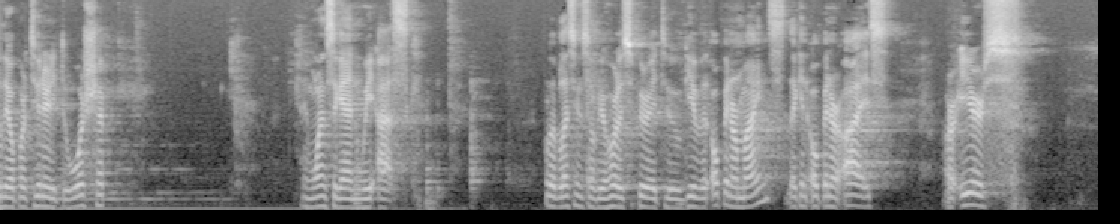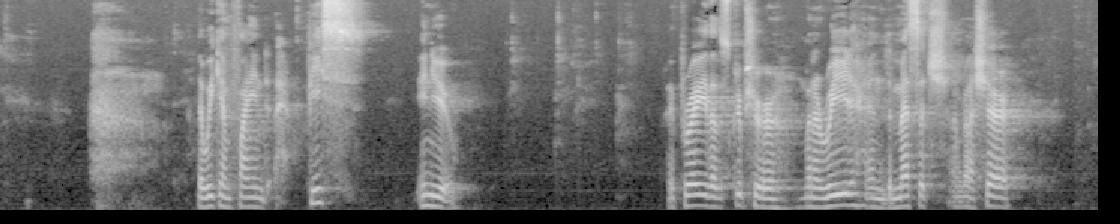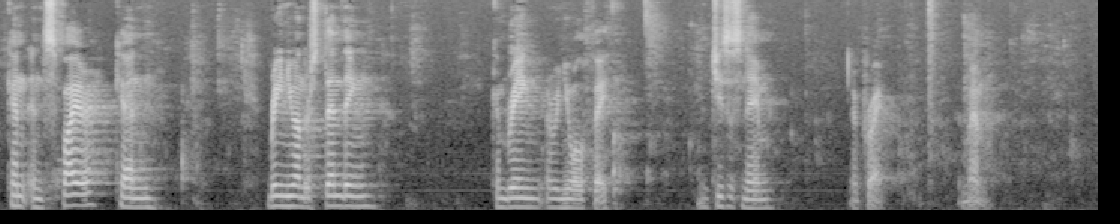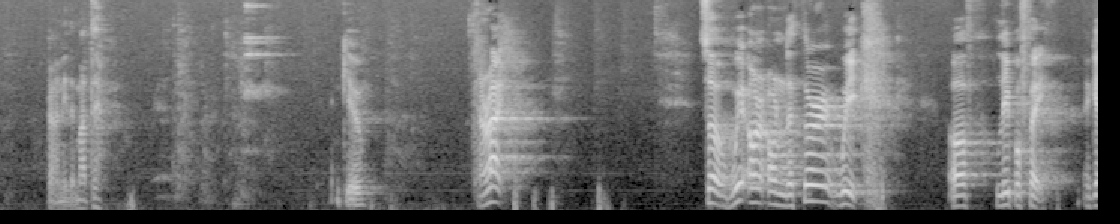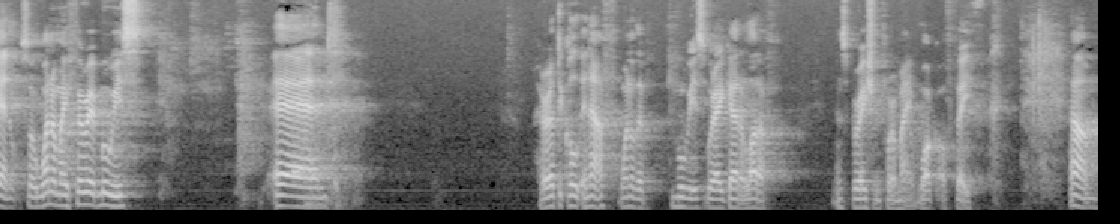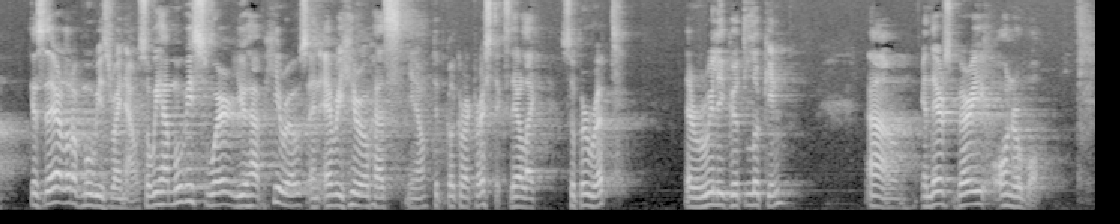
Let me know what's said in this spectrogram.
for the opportunity to worship. And once again, we ask for the blessings of your Holy Spirit to give open our minds, they can open our eyes, our ears, that we can find peace in you. I pray that the scripture I'm going to read and the message I'm going to share can inspire, can bring new understanding, can bring a renewal of faith. In Jesus' name, I pray. Amen. Gonna the mate. Thank you. All right. So we are on the third week of Leap of Faith. Again, so one of my favorite movies, and heretical enough, one of the movies where I got a lot of inspiration for my walk of faith. Because um, there are a lot of movies right now. So we have movies where you have heroes, and every hero has, you know, typical characteristics. They're like super ripped, they're really good looking, um, and they're very honorable.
